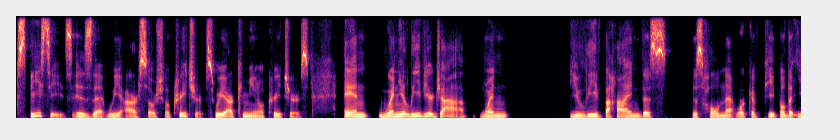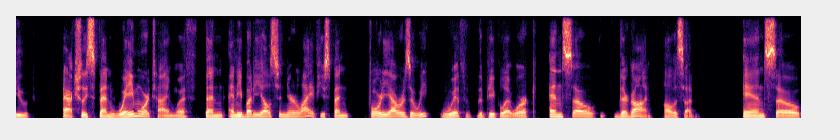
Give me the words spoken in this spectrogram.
species is that we are social creatures we are communal creatures and when you leave your job when you leave behind this this whole network of people that you actually spend way more time with than anybody else in your life. You spend 40 hours a week with the people at work and so they're gone all of a sudden. And so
